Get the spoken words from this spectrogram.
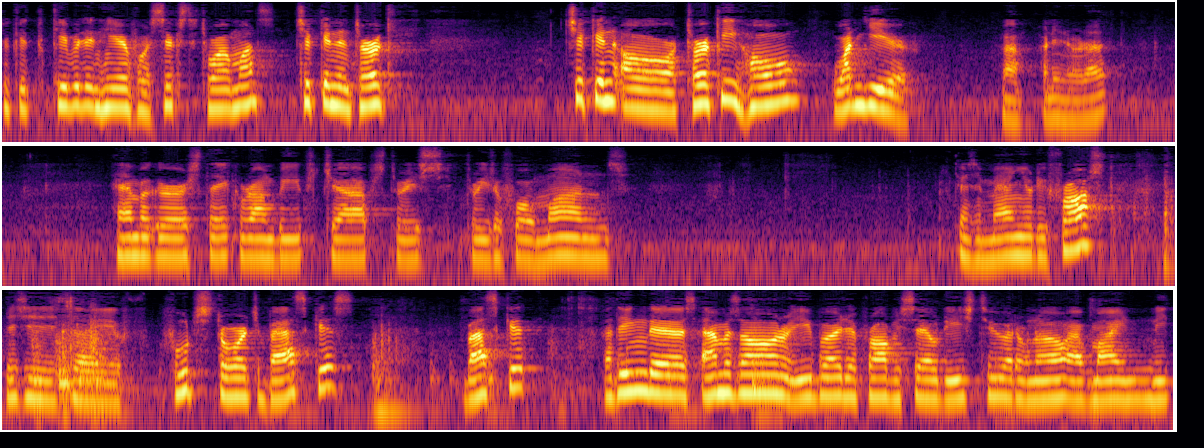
you could keep it in here for six to twelve months. Chicken and turkey. Chicken or turkey whole one year. Wow, I didn't know that. Hamburger, steak, ground beef, chops, three three to four months. There's a manual defrost. This is a food storage basket. Basket I think there's Amazon or eBay, they probably sell these two. I don't know. I might need.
